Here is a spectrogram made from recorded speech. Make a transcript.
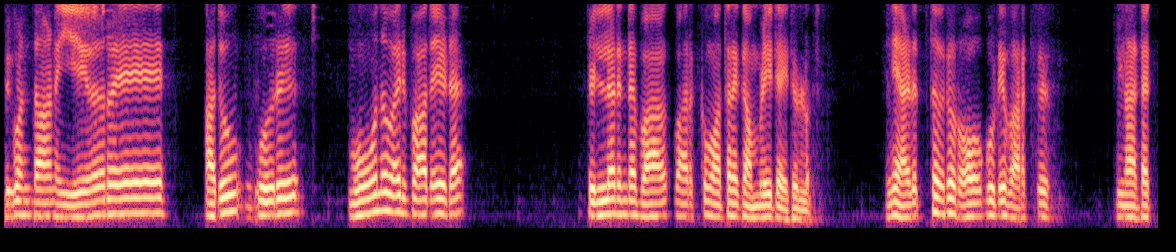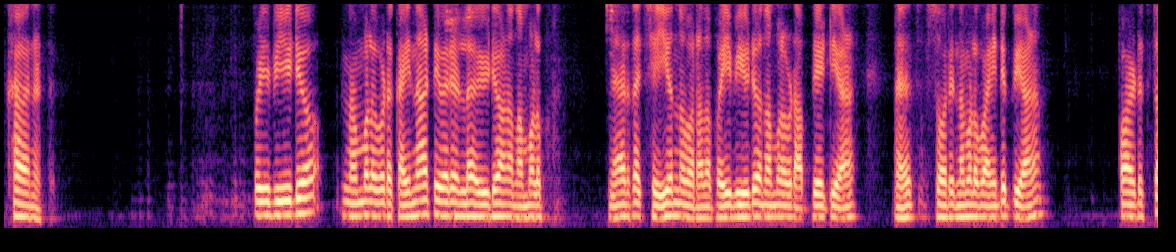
അതുകൊണ്ടാണ് ഏറെ അതും ഒരു മൂന്ന് വരി പാതയുടെ പില്ലറിന്റെ വർക്ക് മാത്രമേ കംപ്ലീറ്റ് ആയിട്ടുള്ളൂ. ഇനി അടുത്ത ഒരു റോ കൂടി വർക്ക് നടക്കാനുണ്ട്. അപ്പോൾ ഈ വീഡിയോ നമ്മളിവിടെ കൈനാട്ടി വരെയുള്ള വീഡിയോ ആണ് നമ്മൾ നേരത്തെ ചെയ്യുമെന്ന് പറഞ്ഞത്. അപ്പോൾ ഈ വീഡിയോ നമ്മളിവിടെ അപ്ഡേറ്റ് ചെയ്യാണ്. സോറി നമ്മൾ വൈൻഡപ്പ് ചെയ്യാണ്. അപ്പോൾ അടുത്ത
